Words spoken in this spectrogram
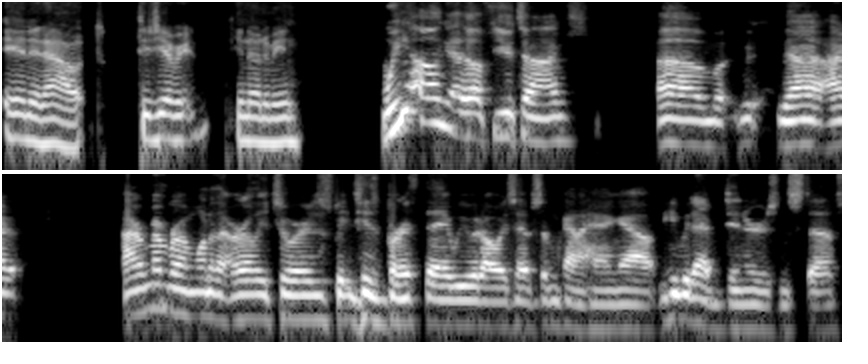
in and out? Did you ever you know what I mean? We hung a few times. Um, yeah, I I remember on one of the early tours, his birthday, we would always have some kind of hangout. He would have dinners and stuff.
